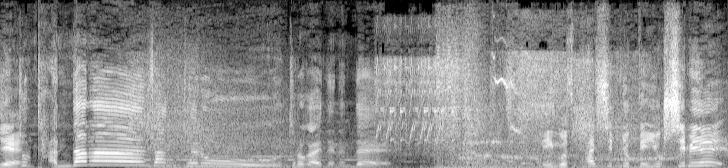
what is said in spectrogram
예. 좀 단단한 상태로 들어가야 되는데 인구수 86 대 61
